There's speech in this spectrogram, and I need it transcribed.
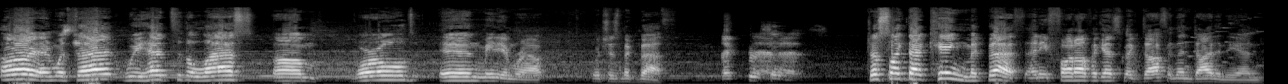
Alright, and with that, we head to the last um, world in Medium Route, which is Macbeth. Macbeth. Just like that king, Macbeth, and he fought off against Macduff and then died in the end.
